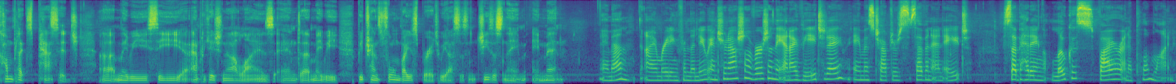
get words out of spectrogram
complex passage, uh, may we see application in our lives and uh, may we be transformed by your Spirit. We ask this in Jesus' name. Amen. Amen. I am reading from the New International Version, the NIV, today, Amos chapters 7 and 8, subheading Locusts, Fire, and a Plumb Line.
